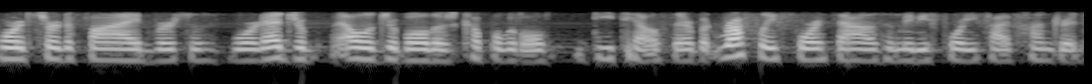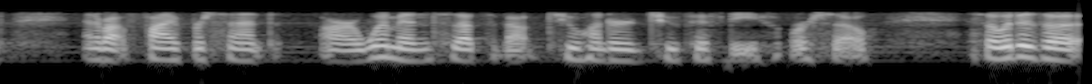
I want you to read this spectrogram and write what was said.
board certified versus board eligible. There's a couple little details there, but roughly 4,000, maybe 4,500, and about 5% are women, so that's about 200, 250 or so. So it is a,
